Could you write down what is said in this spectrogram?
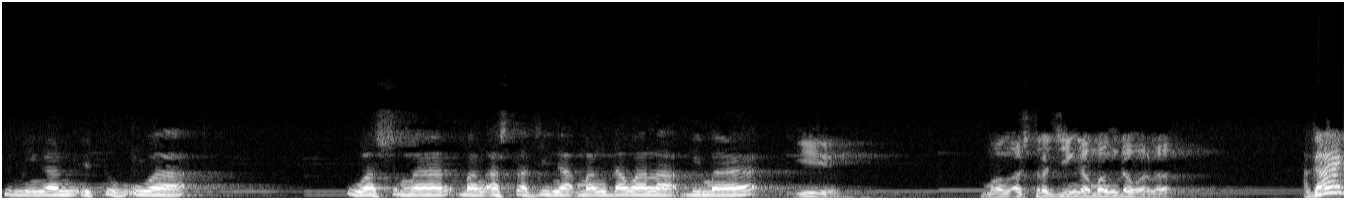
Kuningan itu uang wasmar Bang Astrajinga Mangdawala Bima. Mang Astrajinga Mangdawala Agan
